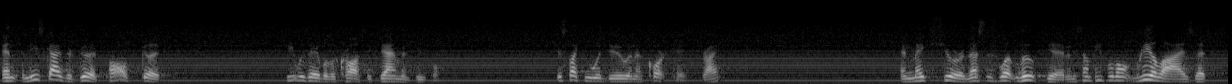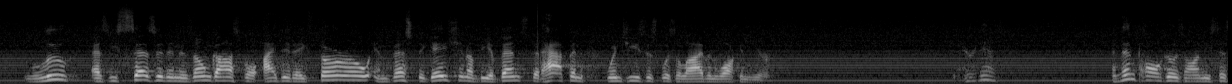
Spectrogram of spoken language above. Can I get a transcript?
And, and these guys are good. Paul's good. He was able to cross examine people, just like you would do in a court case, right? And make sure, and this is what Luke did. And some people don't realize that Luke, as he says it in his own gospel, I did a thorough investigation of the events that happened when Jesus was alive and walking the earth. Here it is. And then Paul goes on, he says,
